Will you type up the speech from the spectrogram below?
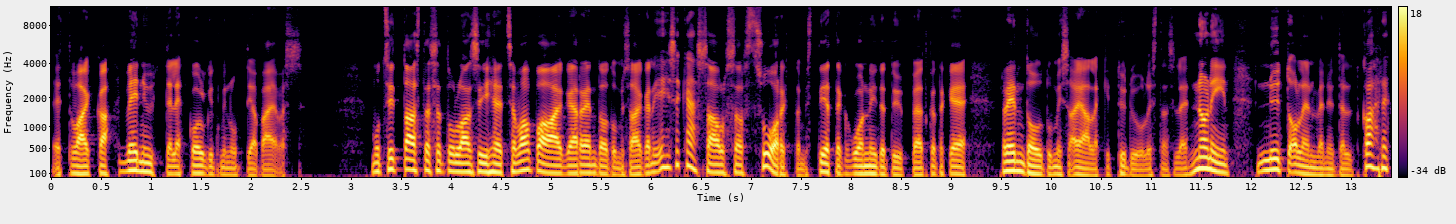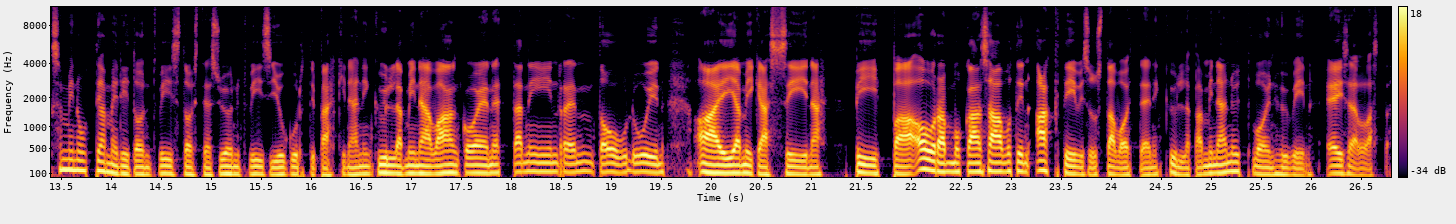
Että vaikka venyttele 30 minuuttia päivässä. Mutta sitten taas tässä tullaan siihen, että se vapaa-aika ja rentoutumisaika, niin ei sekään saa olla sellaista suorittamista. Tiedättekö, kun on niitä tyyppejä, jotka tekee rentoutumisajallekin tydylistan silleen, no niin, nyt olen venytellyt kahdeksan minuuttia, meditoinut 15 ja syönyt viisi jogurttipähkinää, niin kyllä minä vaan koen, että niin rentouduin. Ai ja mikä siinä? Piippaa. Ouran mukaan saavutin aktiivisuustavoitteeni, kylläpä minä nyt voin hyvin. Ei sellaista.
